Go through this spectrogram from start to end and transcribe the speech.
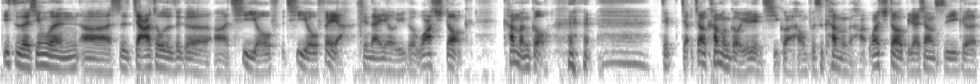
第四则新闻啊、是加州的这个啊、汽油汽油费啊，现在有一个 Watchdog 看门狗，这叫叫看门狗有点奇怪，好像不是看门狗，哈，Watchdog 比较像是一个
